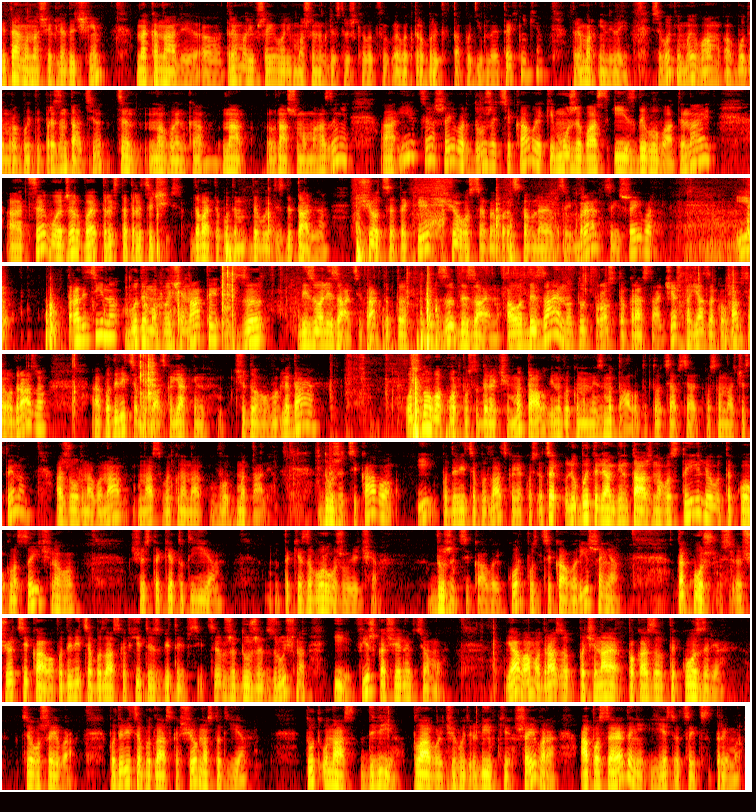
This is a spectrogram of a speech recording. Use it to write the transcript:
Вітаємо наші глядачі на каналі е, тримерів, шейворів, машинок для стрижки електро- електробритв та подібної техніки Trimmer in.ua. Сьогодні ми вам е, будемо робити презентацію. Це новинка на, в нашому магазині. І це шейвер дуже цікавий, який може вас і здивувати навіть. Це Voyager V336. Давайте будемо дивитись детально, що це таке, що з себе представляє цей бренд, цей шейвер. І Традиційно будемо починати з візуалізації, так? тобто з дизайну. А от дизайн ну, тут просто краса. Чесно, я закохався одразу. Подивіться, будь ласка, як він чудово виглядає. Основа корпусу, до речі, метал, він виконаний з металу. Тобто ця вся основна частина ажурна, вона у нас виконана в металі. Дуже цікаво. І подивіться, будь ласка, якось. Оце любителям вінтажного стилю, такого класичного. Щось таке тут є, таке заворожуюче. Дуже цікавий корпус, цікаве рішення. Також, що цікаво, подивіться, будь ласка, вхід USB Type-C. Це вже дуже зручно. І фішка ще не в цьому. Я вам одразу починаю показувати козирі цього шейвера. Подивіться, будь ласка, що в нас тут є. Тут у нас дві плаваючі голівки шейвера, а посередині є оцей тример.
